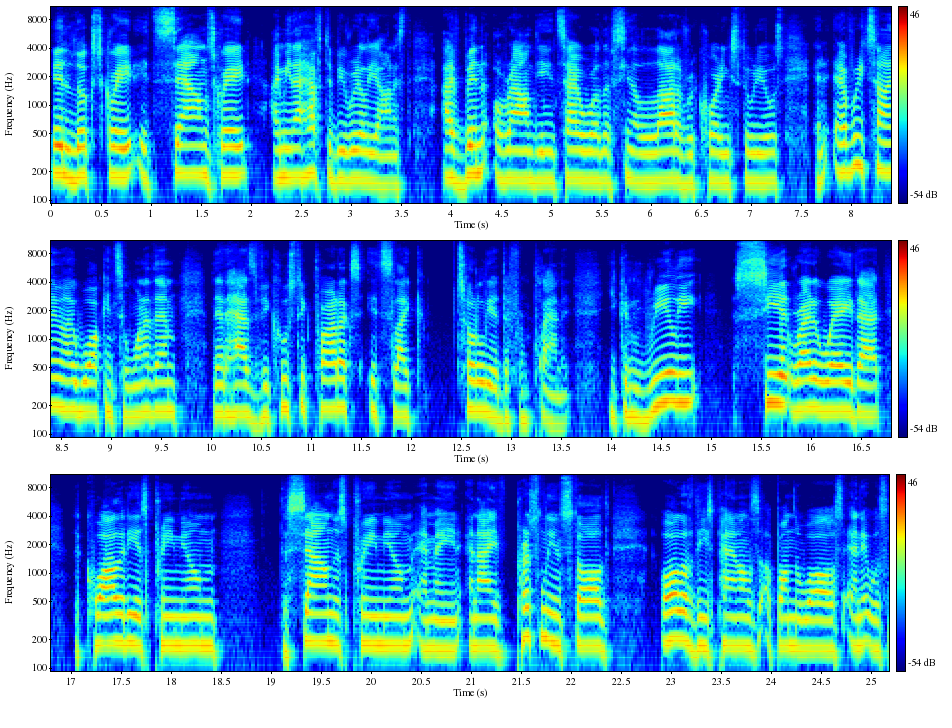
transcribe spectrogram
It looks great, it sounds great. I mean, I have to be really honest. I've been around the entire world. I've seen a lot of recording studios and every time I walk into one of them that has Vicoustic products, it's like totally a different planet. You can really see it right away that the quality is premium, the sound is premium. I mean, and I've personally installed all of these panels up on the walls and it was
